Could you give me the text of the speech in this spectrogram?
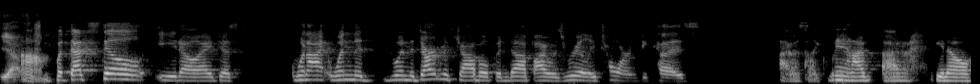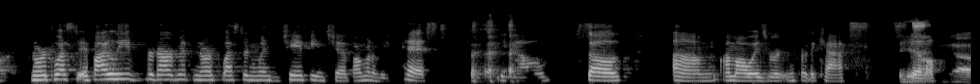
Yeah um, but that's still you know i just when I when the when the Dartmouth job opened up, I was really torn because I was like, man, I, I you know Northwestern. If I leave for Dartmouth, Northwestern wins the championship, I'm gonna be pissed. you know, so um, I'm always rooting for the Cats still. Yeah, yeah.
